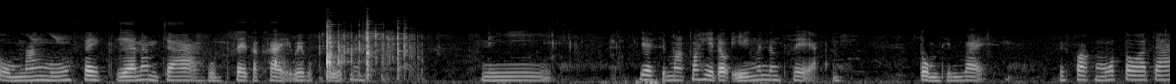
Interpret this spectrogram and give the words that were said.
ต้มนางหมูใส่เกลือน้ำจ้าหุ่นใส่ตะไคร้ใบบักโขดนั่นนี่ยายสิมักมาเฮ็ดเอาเองมันจังแสบต้มทิ้งไว้ไปฝากหมูต่อจ้า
